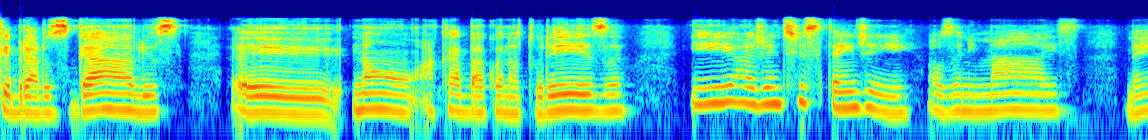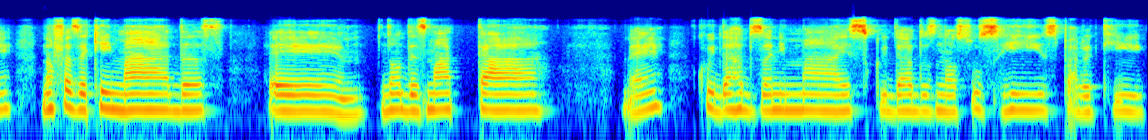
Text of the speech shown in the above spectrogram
quebrar os galhos, é, não acabar com a natureza. E a gente estende aí aos animais, né? Não fazer queimadas, é, não desmatar, né? Cuidar dos animais, cuidar dos nossos rios para que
